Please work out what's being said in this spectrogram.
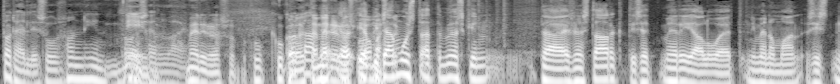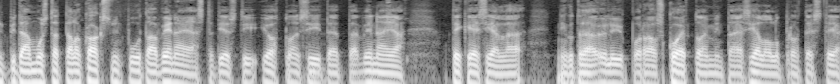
todellisuus on niin toisenlainen. merirosvo, ku- kuka Tota- löytää Ja, merirosvo ja pitää omasta? muistaa, että myöskin tämä esimerkiksi arktiset merialueet nimenomaan, siis nyt pitää muistaa, että täällä on kaksi, nyt puhutaan Venäjästä tietysti johtuen siitä, että Venäjä tekee siellä niin kuin tätä öljyporauskoetoimintaa ja siellä on ollut protesteja,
